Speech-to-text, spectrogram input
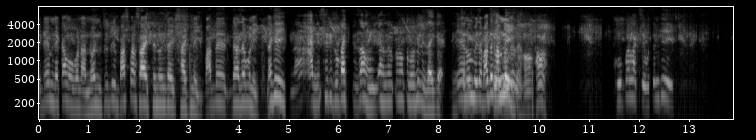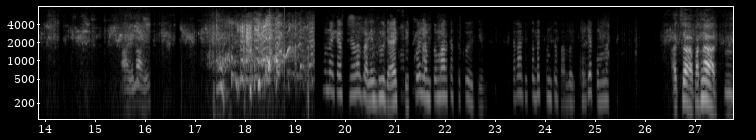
এটা এমনি কাম হব না নন যদি বাস পার সাইড নন যাই সাইড নেই। বাদে দেখা যাব নি নাকি? না আমি সিঁড়ি গো বাইতে যাম এখন কোনো কোনো ফেলে যাই গে। এ নুম বাদে যাম নেই হ্যাঁ খুব ভালো লাগছে বুঝছেন কি? আহে না আহে মনে কাছে জানি দুইটা আইছে কইলাম তো মার কাছে কই দিব। তো ভালোই কম না। আচ্ছা পাকনার হুম।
